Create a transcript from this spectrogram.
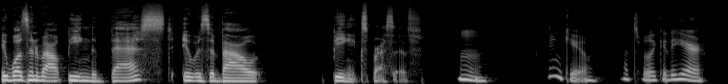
it wasn't about being the best it was about being expressive Hmm. Thank you. That's really good to hear.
